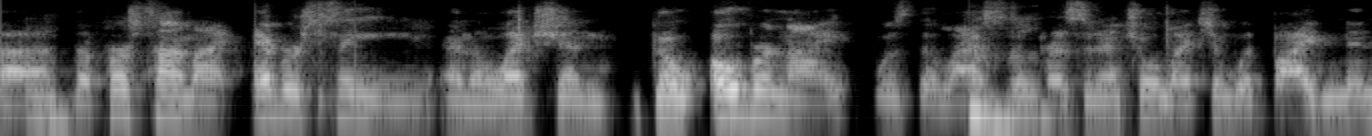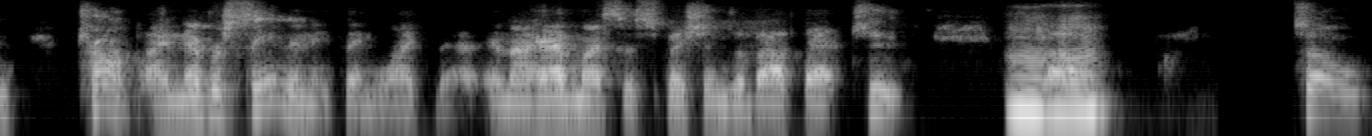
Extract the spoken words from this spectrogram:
Uh, Mm. The first time I ever seen an election go overnight was the last Mhm. presidential election with Biden and Trump. I never seen anything like that, and I have my suspicions about that too. Mhm. Um, so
